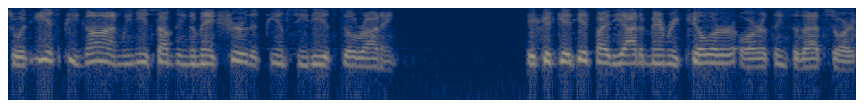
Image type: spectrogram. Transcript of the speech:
So with ESP gone, we need something to make sure that PMCD is still running. It could get hit by the out-of-memory killer or things of that sort.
